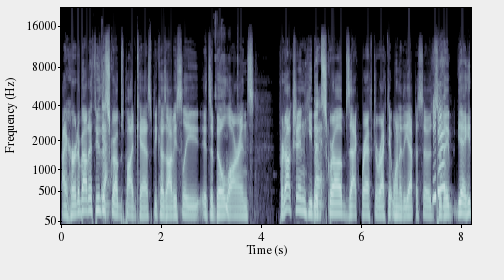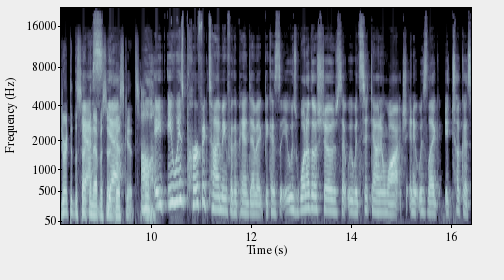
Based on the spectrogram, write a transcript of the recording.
I heard about it through the Yeah. Scrubs podcast because obviously it's a Bill Lawrence production. He did Right. Scrubs. Zach Braff directed one of the episodes. He so did? they yeah, he directed the second Yes, episode, yeah. Biscuits. Oh. oh, It, it was perfect timing for the pandemic because it was one of those shows that we would sit down and watch and it was like it took us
